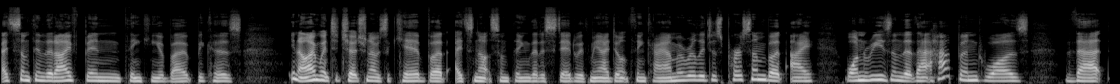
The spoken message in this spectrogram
it's something that I've been thinking about because you know, I went to church when I was a kid, but it's not something that has stayed with me. I don't think I am a religious person, but I one reason that that happened was that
